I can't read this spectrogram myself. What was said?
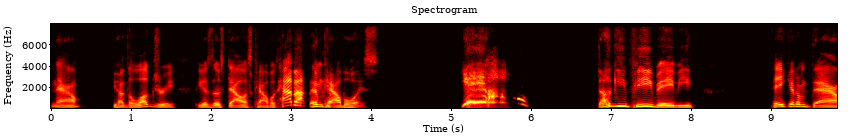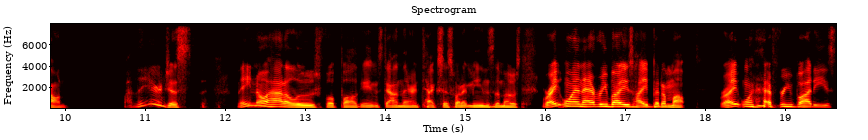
Now you have the luxury because those Dallas Cowboys. How about them Cowboys? Yeah. Dougie P, baby. Taking them down. But they're just, they know how to lose football games down there in Texas when it means the most. Right when everybody's hyping them up, right when everybody's,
